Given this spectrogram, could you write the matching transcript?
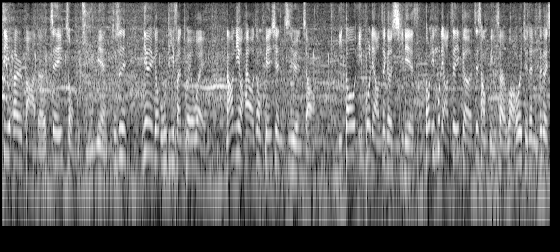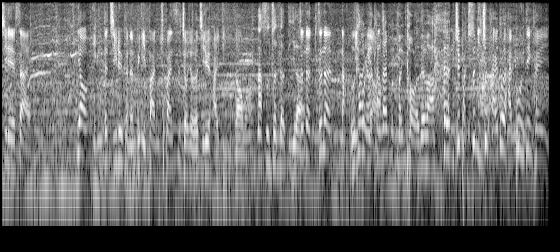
第二把的这一种局面，就是你有一个无敌分推位，然后你有还有这种边线支援角。你都赢不了这个系列，都赢不了这一个这场比赛的话，我会觉得你这个系列赛要赢的几率可能比你办去办四九九的几率还低，你知道吗？那是真的低了，真的真的拿赢不了。躺在门口了，对吧？对你去排，就是你去排队还不一定可以。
